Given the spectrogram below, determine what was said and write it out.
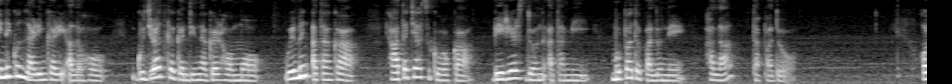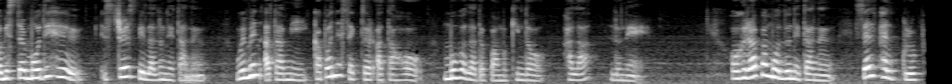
इनिकुन लारिंगकारी अलो हो गुजरात का गांधीनगर होमो women अतांका हाता सुको का barriers don atami मुपादो पालुने हला tapado हो मिस्टर मोदी ह स्ट्रेस पे लालुने women atami kapane sector ata ho mubala do pamukindo hala lune ho hrapa molune tanu self help group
